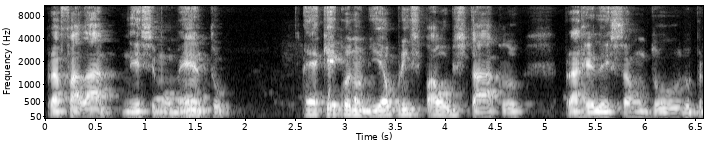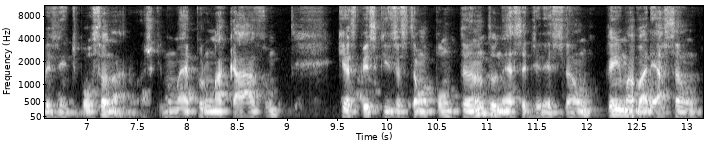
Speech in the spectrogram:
para falar nesse momento é que a economia é o principal obstáculo para a reeleição do, do presidente Bolsonaro. Acho que não é por um acaso que as pesquisas estão apontando nessa direção. Tem uma variação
